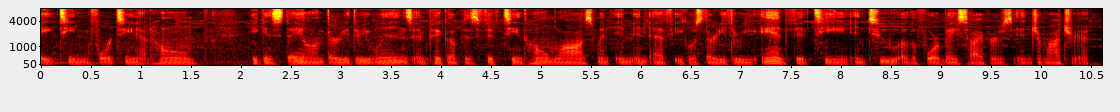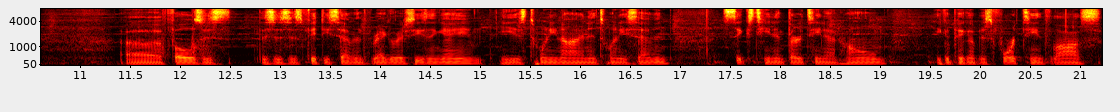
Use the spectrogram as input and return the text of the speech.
18 and 14 at home. He can stay on 33 wins and pick up his 15th home loss when MNF equals 33 and 15 in two of the four base ciphers in Gematria. Uh, Foles is this is his 57th regular season game. He is 29 and 27, 16 and 13 at home. He could pick up his 14th loss,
